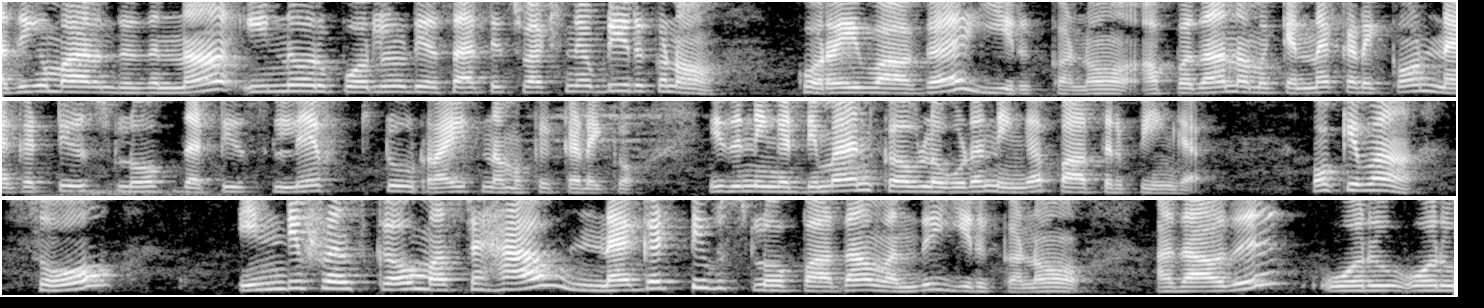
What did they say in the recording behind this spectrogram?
அதிகமாக இருந்ததுன்னா இன்னொரு பொருளினுடைய சாட்டிஸ்ஃபேக்ஷன் எப்படி இருக்கணும்? குறைவாக இருக்கணும். அப்போ தான் நமக்கு என்ன கிடைக்கும்? Negative slope that is left to right நமக்கு கிடைக்கும். இது நீங்கள் டிமாண்ட் கர்வில் கூட நீங்கள் பார்த்துருப்பீங்க. ஓகேவா so indifference curve must have negative ஸ்லோப்பாக தான் வந்து இருக்கணும். அதாவது ஒரு ஒரு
